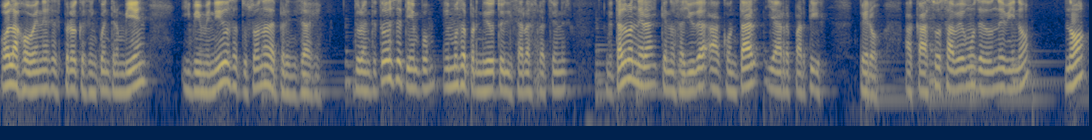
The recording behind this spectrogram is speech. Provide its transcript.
Hola jóvenes, espero que se encuentren bien y bienvenidos a tu zona de aprendizaje. Durante todo este tiempo hemos aprendido a utilizar las fracciones de tal manera que nos ayuda a contar y a repartir. Pero, ¿acaso sabemos de dónde vino? No,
